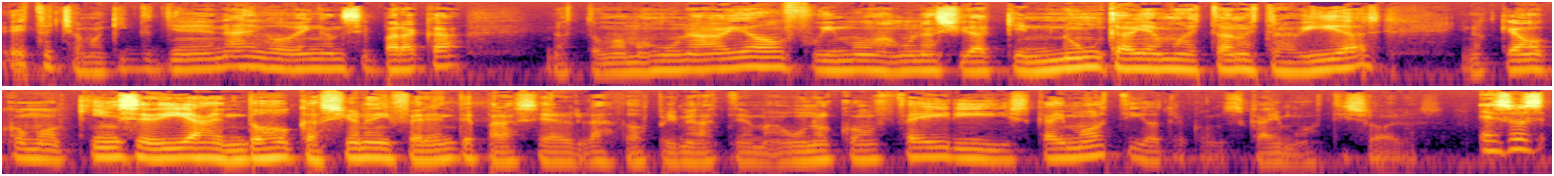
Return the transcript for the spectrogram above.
estos chamaquitos tienen algo, vénganse para acá. Nos tomamos un avión, fuimos a una ciudad que nunca habíamos estado en nuestras vidas nos quedamos como 15 días en dos ocasiones diferentes para hacer las dos primeras temas. Uno con Fade y Sky Mosty y otro con Sky Mosty solos. Eso es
